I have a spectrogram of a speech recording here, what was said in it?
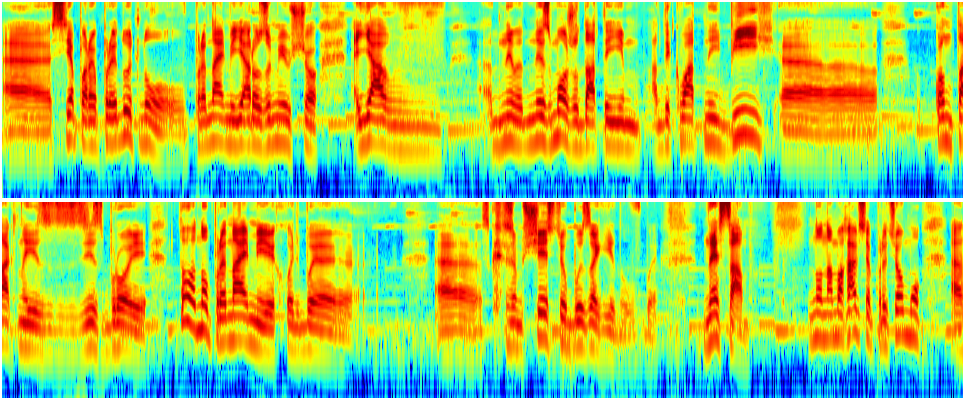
е, сєпари прийдуть. Ну принаймні я розумів, що я в не, не зможу дати їм адекватний бій, е, контактний зі зброї, то ну, принаймні, хоч би, е, скажімо, з честю би загинув би, не сам. Ну, намагався при цьому е,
